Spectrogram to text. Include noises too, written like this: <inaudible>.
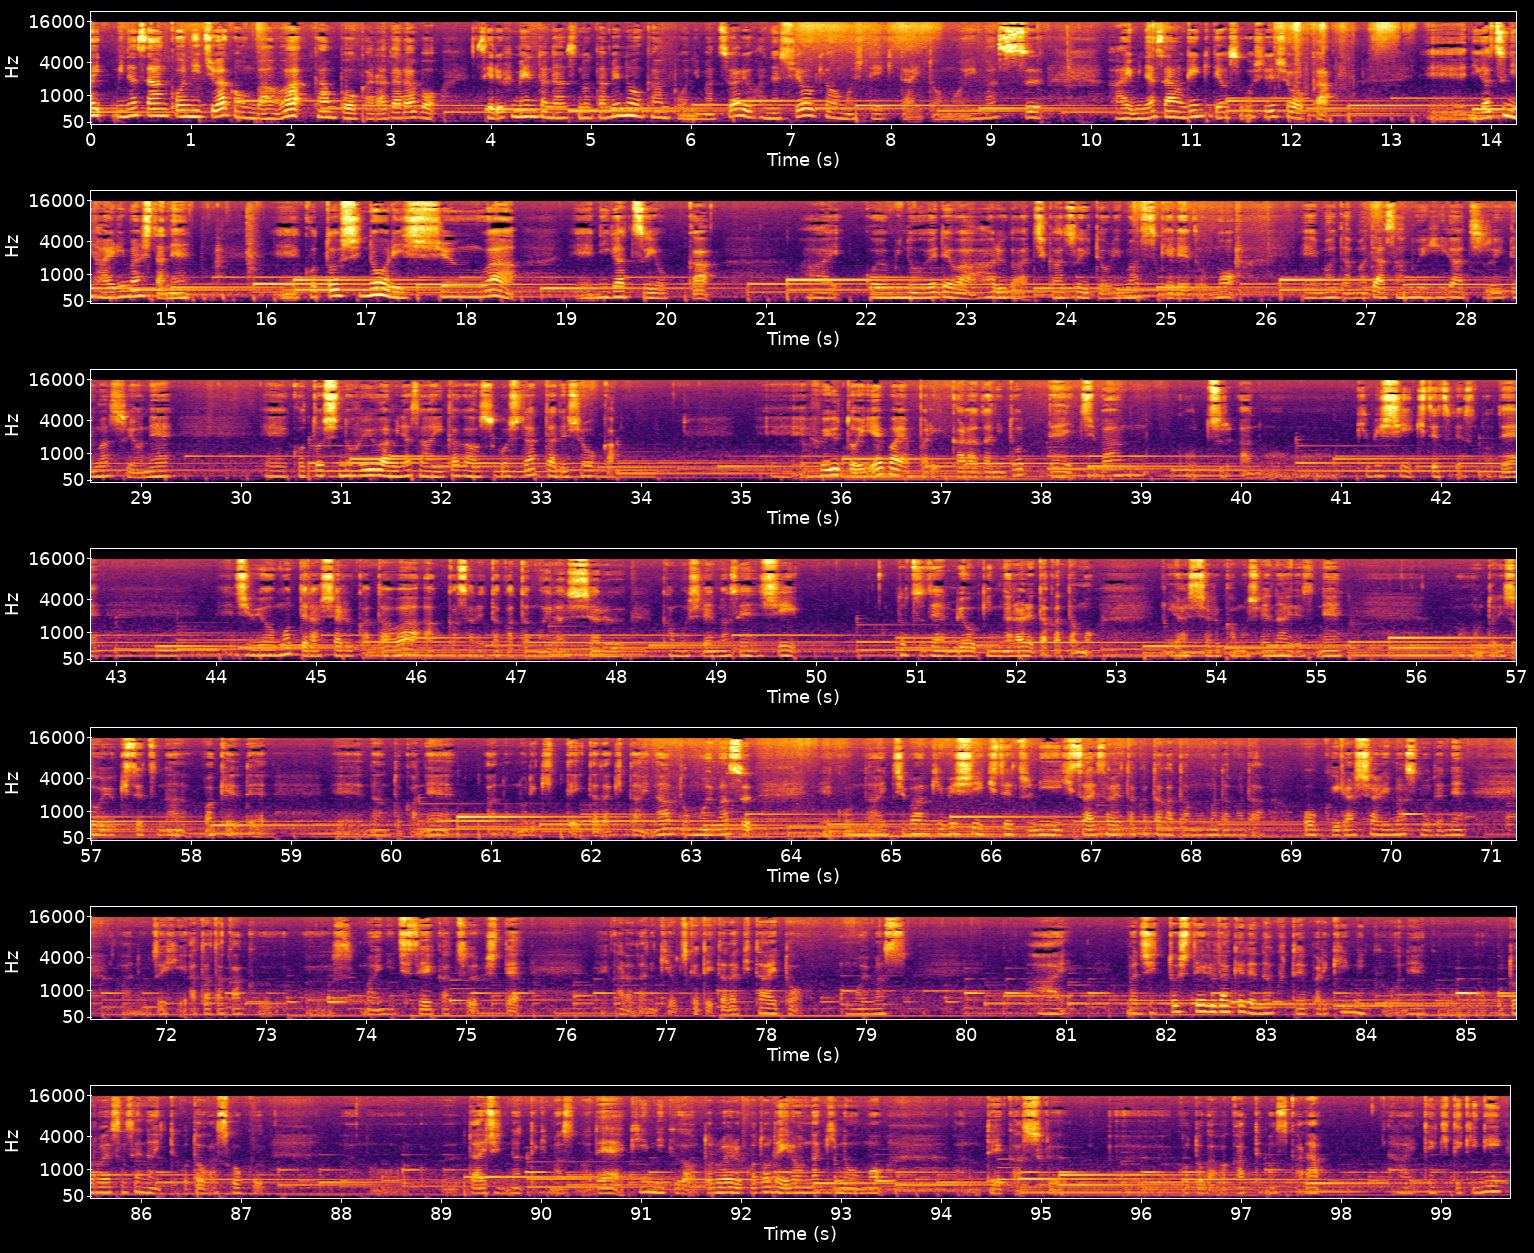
はい皆さんこんにちはこんばんは。漢方体ラボセルフメンテナンスのための漢方にまつわるお話を今日もしていきたいと思います。はい皆さんお元気でお過ごしでしょうか、えー、2月に入りましたね、えー、今年の立春は、えー、2月4日。はい暦の上では春が近づいておりますけれども、えまだまだ寒い日が続いてますよね。えー、今年の冬は皆さんいかがお過ごしだったでしょうか、えー、冬といえばやっぱり体にとって一番こうつあの厳しい季節ですので持病を持ってらっしゃる方は悪化された方もいらっしゃるかもしれませんし突然病気になられた方もいらっしゃるかもしれないですね。まあ、本当にそういう季節なわけでねあの乗り切っていただきたいなと思います、え、こんな一番厳しい季節に被災された方々もまだまだ多くいらっしゃいますのでねあのぜひ温かく毎日生活して体に気をつけていただきたいと思います。はい。まあ、じっとしているだけでなくてやっぱり筋肉をねこう衰えさせないってことがすごく大事になってきますので筋肉が衰えることでいろんな機能もあの低下することが分かってますから、はい、定期的に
